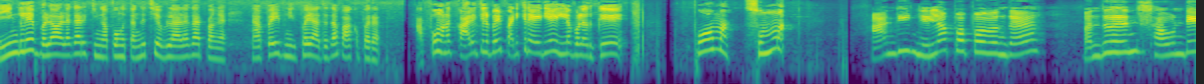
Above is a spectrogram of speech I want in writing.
நீங்களே இவ்வளவு அழகா இருக்கீங்க. அப்போ உங்க தங்கச்சி எவ்வளவு அழகா இருப்பாங்க. நான் போய் நீ போய் அதை தான் பார்க்க போறேன். அப்போ உனக்கு காலேஜ்ல போய் படிக்கிற ஐடியா இல்ல போல இருக்கு. போமா சும்மா. ஆண்டி நிலா பாப்பாவங்க வந்ததுன்னு சவுண்டே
